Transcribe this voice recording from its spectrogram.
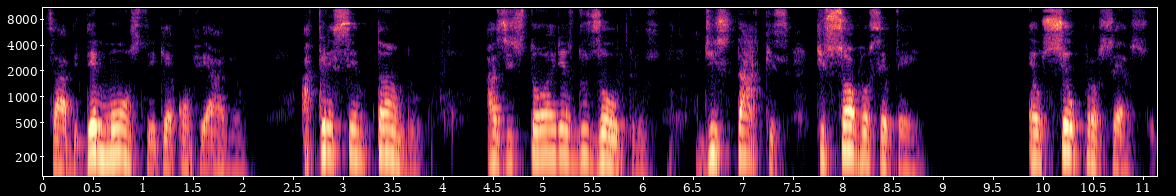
Sabe? Demonstre que é confiável, acrescentando as histórias dos outros, destaques que só você tem. É o seu processo.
